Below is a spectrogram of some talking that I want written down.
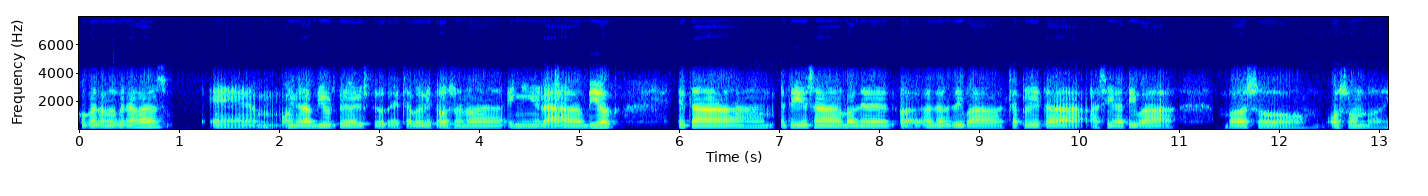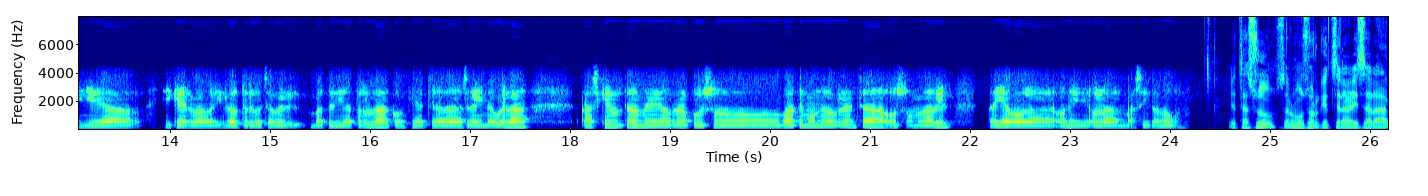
jokatan dut beragaz, eh, oindela bi urte uste dute, txapelketa oso noa ininula biok, eta eta egia esan, ba, alderdi, ba, txapelketa azieratik, ba, ba oso, oso ondo. Ia, iker ba hori lauterko txabel bate dira trola, konfiatxaz gain dauela, azken urtean be aurrera oso bat emonde aurrerantza, oso ondo dabil, daia ba honi holan basitan dugun. Eta zu, zer muz ari zara?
